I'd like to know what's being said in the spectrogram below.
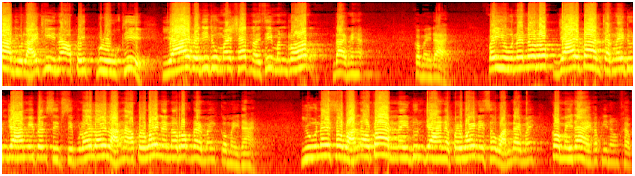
บ้านอยู่หลายที่นะเอาไปปลูกที่ย้ายไปที่ทุ่งไม้ชัดหน่อยสิมันร้อนได้ไหมฮะ ก็ไม่ได้ ไปอยู่ในนรกย้ายบ้านจากในดุนยามีเป็นสิบสิบร้อยร้อยหลังนะเอาไปไว้ในนรกได้ไหมก็ไม่ได้ อยู่ในสวรรค์เอาบ้านในดุนยาเนี่ยไปไว้ในสวรรค์ได้ไหมก็ไม่ได้ครับพี่น้องครับ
